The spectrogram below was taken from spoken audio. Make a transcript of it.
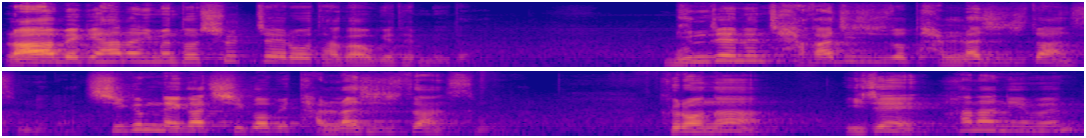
라합에게 하나님은 더 실제로 다가오게 됩니다. 문제는 작아지지도 달라지지도 않습니다. 지금 내가 직업이 달라지지도 않습니다. 그러나 이제 하나님은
